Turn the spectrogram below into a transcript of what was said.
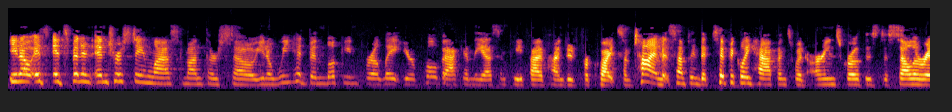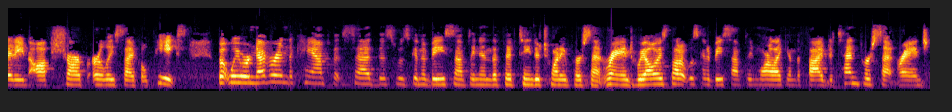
You know, it's it's been an interesting last month or so. You know, we had been looking for a late year pullback in the S&P 500 for quite some time. It's something that typically happens when earnings growth is decelerating off sharp early cycle peaks. But we were never in the camp that said this was going to be something in the 15 to 20% range. We always thought it was going to be something more like in the 5 to 10% range.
